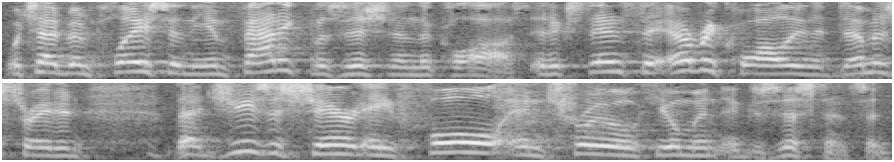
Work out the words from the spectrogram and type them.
which had been placed in the emphatic position in the clause. It extends to every quality that demonstrated that Jesus shared a full and true human existence. And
